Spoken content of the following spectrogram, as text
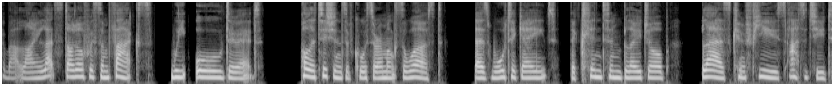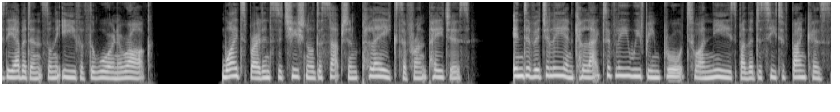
about lying, let's start off with some facts. We all do it. Politicians, of course, are amongst the worst. There's Watergate, the Clinton blowjob, Blair's confused attitude to the evidence on the eve of the war in Iraq. Widespread institutional deception plagues the front pages. Individually and collectively, we've been brought to our knees by the deceit of bankers.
